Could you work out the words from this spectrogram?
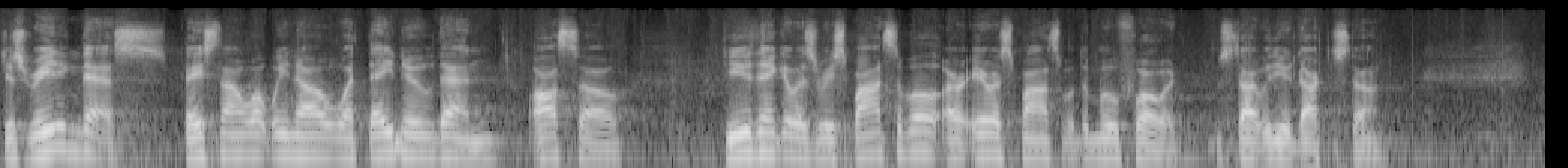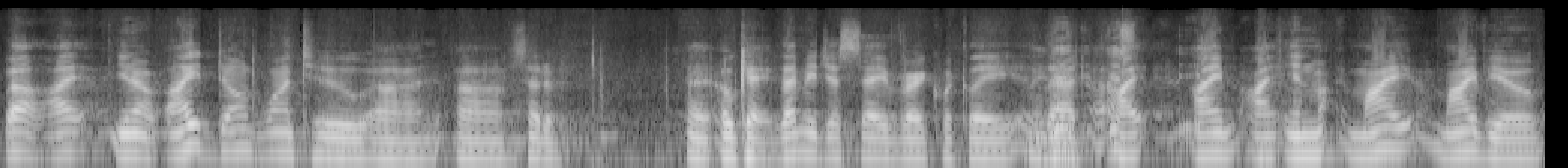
just reading this, based on what we know, what they knew then also, do you think it was responsible or irresponsible to move forward? We'll start with you, Dr. Stone. Well, I, you know, I don't want to uh, uh, sort of, uh, okay, let me just say very quickly mean, that just- I, I'm, I, in my- my, my view,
